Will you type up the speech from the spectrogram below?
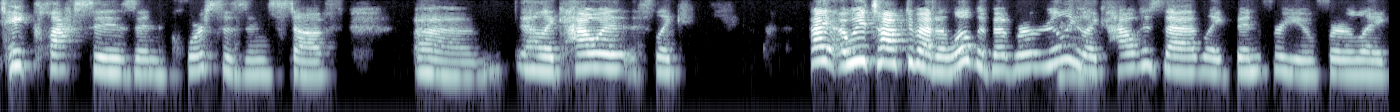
take classes and courses and stuff um like how is like I we talked about it a little bit, but we're really like, how has that like been for you for like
